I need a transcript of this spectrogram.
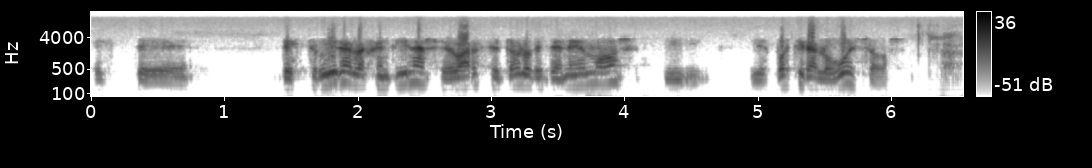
este, destruir a la Argentina, llevarse todo lo que tenemos y, después tirar los huesos. Claro.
